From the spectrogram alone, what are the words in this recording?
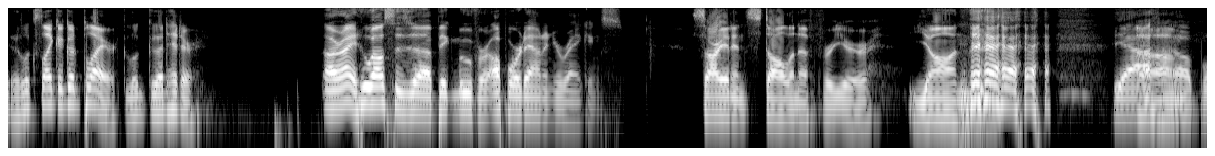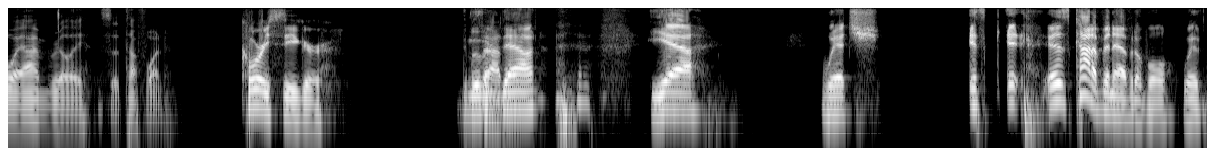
It looks like a good player, look good hitter. All right. Who else is a big mover, up or down in your rankings? Sorry I didn't stall enough for your yawn. yeah. Um, oh boy, I'm really. It's a tough one. Corey Seager. Moving Sadly. down. Yeah, which it's it is kind of inevitable with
